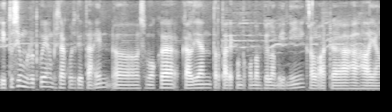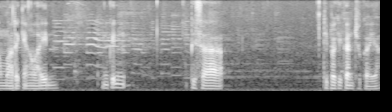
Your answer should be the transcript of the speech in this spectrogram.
itu sih menurutku yang bisa aku ceritain. Uh, semoga kalian tertarik untuk nonton film ini. Kalau ada hal-hal yang menarik yang lain mungkin bisa dibagikan juga ya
